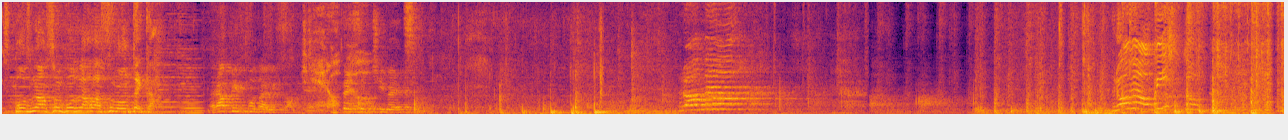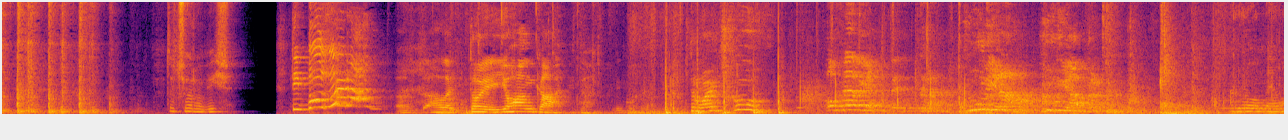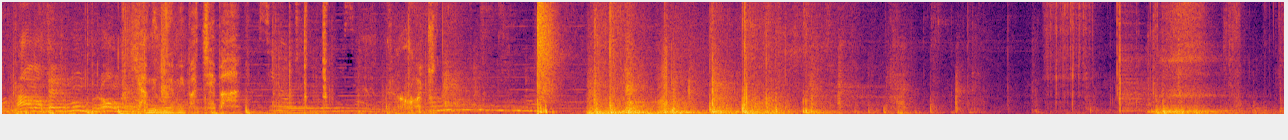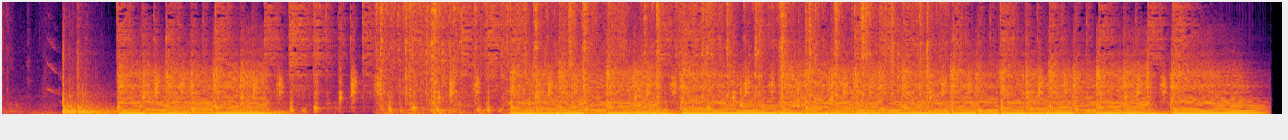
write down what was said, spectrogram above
Spoznal som podľa hlasu Monteka. Rapid podaj mi chlapče. Bezočí vec. Romeo! Romeo, vystup! To čo robíš? Ty pozerám! Ale to je Johanka. Troječku! Ofelia! Julia! Julia! Romeo? Áno, ten Rumb Romeo. Ja milujem iba teba.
